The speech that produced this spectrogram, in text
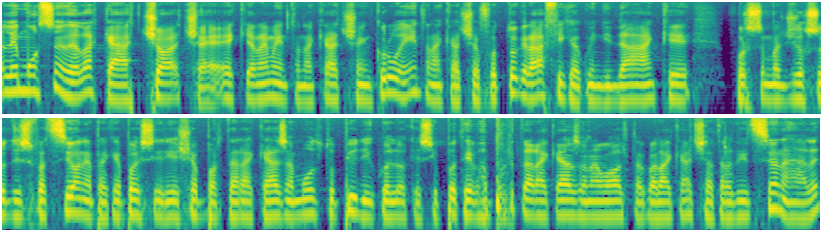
l'emozione della caccia c'è, è chiaramente una caccia incruenta, una caccia fotografica, quindi dà anche forse maggior soddisfazione perché poi si riesce a portare a casa molto più di quello che si poteva portare a casa una volta con la caccia tradizionale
